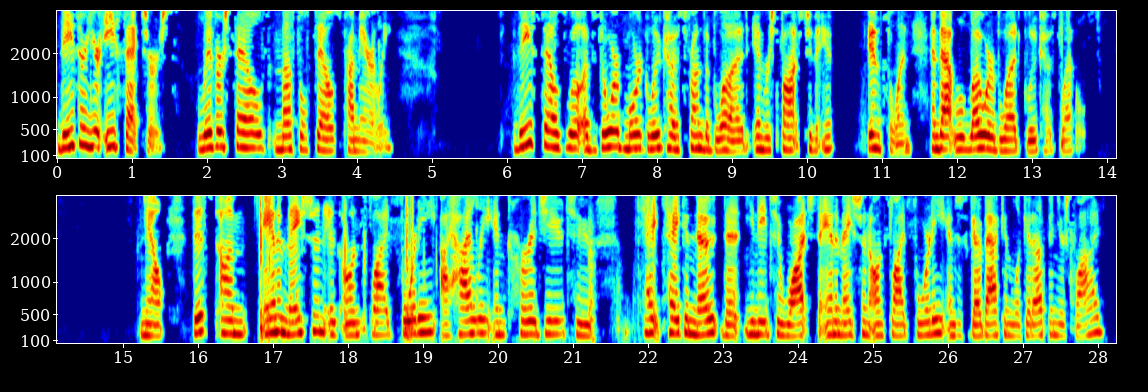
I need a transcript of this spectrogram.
these are your effectors liver cells, muscle cells primarily. These cells will absorb more glucose from the blood in response to the in insulin, and that will lower blood glucose levels. Now, this um, animation is on slide 40. I highly encourage you to take take a note that you need to watch the animation on slide 40 and just go back and look it up in your slides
